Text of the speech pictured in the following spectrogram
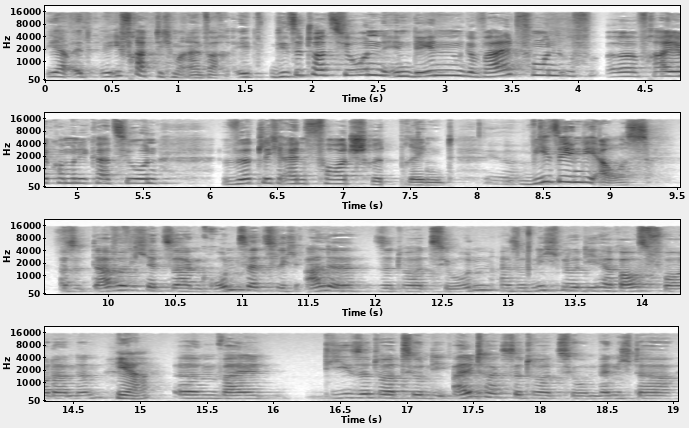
ja, ich frage dich mal einfach, die Situationen, in denen gewaltfreie Kommunikation wirklich einen Fortschritt bringt, ja. wie sehen die aus? Also da würde ich jetzt sagen, grundsätzlich alle Situationen, also nicht nur die herausfordernden, ja. ähm, weil die Situation, die Alltagssituation, wenn ich da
